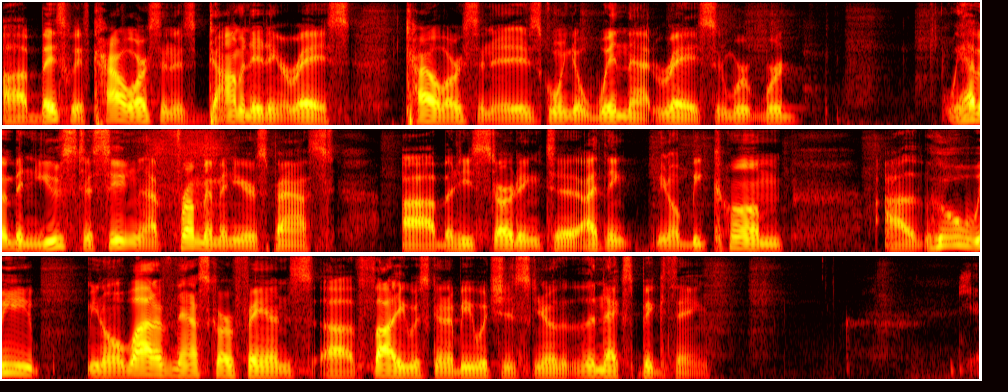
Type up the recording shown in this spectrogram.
uh, basically, if Kyle Larson is dominating a race, Kyle Larson is going to win that race. And we're, we're we haven't been used to seeing that from him in years past. Uh, but he's starting to, I think, you know, become – uh, who we, you know, a lot of NASCAR fans uh, thought he was going to be, which is, you know, the, the next big thing. Yeah,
